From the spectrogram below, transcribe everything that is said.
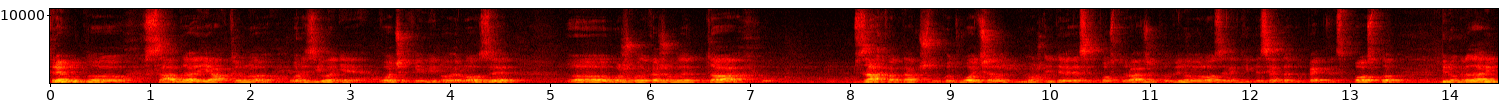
Trenutno sada je aktivno orezivanje voćaka i vinove loze, e, možemo da kažemo da je ta zahvat, napično kod voća, možda i 90% rađen, kod vinove loze nekih 10 do 15%. Vinogradari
